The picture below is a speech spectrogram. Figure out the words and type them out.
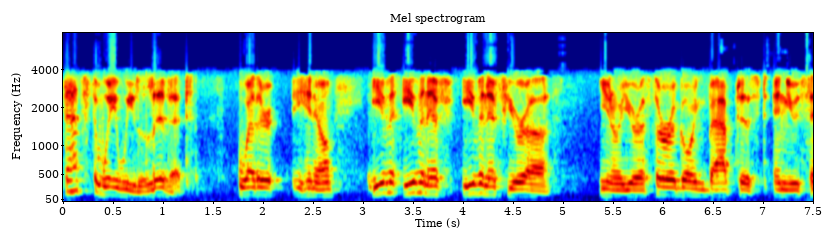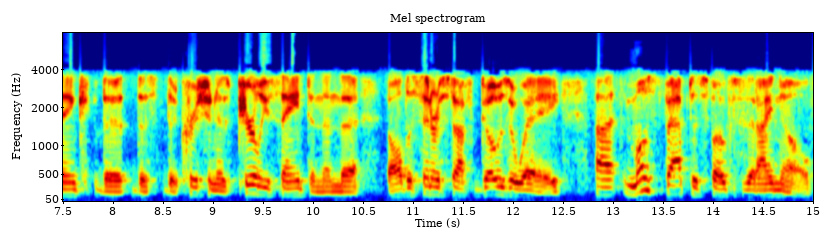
that's the way we live it. Whether you know, even even if even if you're a you know you're a thoroughgoing Baptist and you think the the, the Christian is purely saint and then the all the sinner stuff goes away. Uh, most Baptist folks that I know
